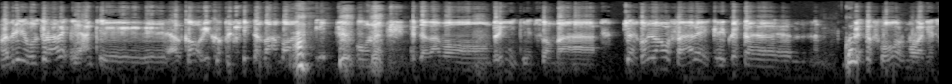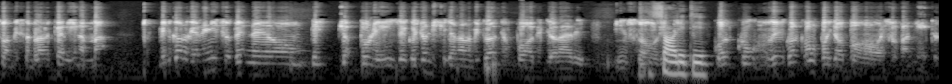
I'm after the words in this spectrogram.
Un aperitivo culturale e anche eh, alcolico, perché davamo anche un, davamo un drink, insomma, cioè volevamo fare questa, Quel- questa formula che insomma mi sembrava carina, ma mi ricordo che all'inizio vennero dei giapponesi, quegli unici che erano abituati un po' a degli orari insoliti. Soliti. Qualcuno, eh, qualcuno poi dopo, insomma, niente,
